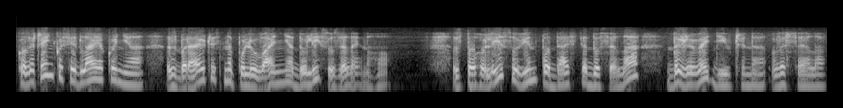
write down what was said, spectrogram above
Козаченько сідлає коня, збираючись на полювання до лісу зеленого. З того лісу він подасться до села, де живе дівчина весела.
